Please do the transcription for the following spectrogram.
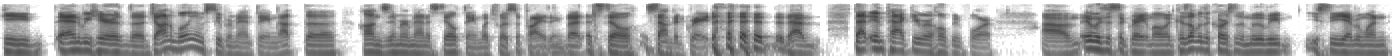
He and we hear the John Williams Superman theme, not the Hans Zimmer Man of Steel theme, which was surprising, but it still sounded great. it had that impact you were hoping for. Um, it was just a great moment because over the course of the movie, you see everyone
